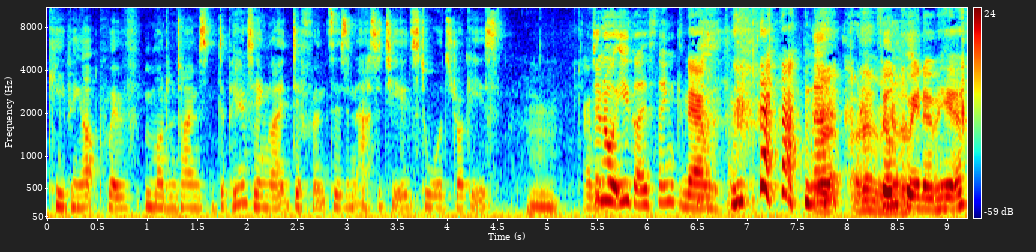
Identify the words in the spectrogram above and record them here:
keeping up with modern times depicting like differences in attitudes towards drug hmm. I don't know what you guys think. No, no. I don't think film gonna- queen over here.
